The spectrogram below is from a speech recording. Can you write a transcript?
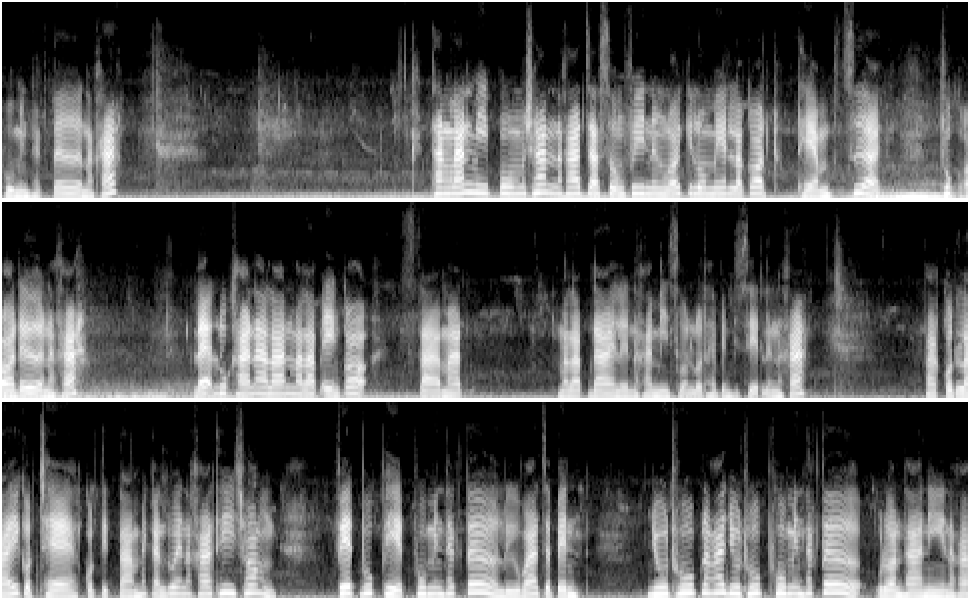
ภูมินแท็กเตอร์นะคะ ทางร้านมีโปรโมชั่นนะคะจัดส่งฟรี 100 กิโลเมตร แล้วก็แถมเสื้อทุกออเดอร์นะคะ และลูกค้าหน้าร้านมารับเองก็สามารถมารับได้เลยนะคะ มีส่วนลดให้เป็นพิเศษเลยนะคะฝากกดไลค์ กดแชร์ กดติดตามให้กันด้วยนะคะ ที่ช่อง Facebook เพจภูมินแท็กเตอร์หรือว่าจะเป็น YouTube นะคะ YouTube ภูมินแท็กเตอร์อุดรธานีนะคะ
